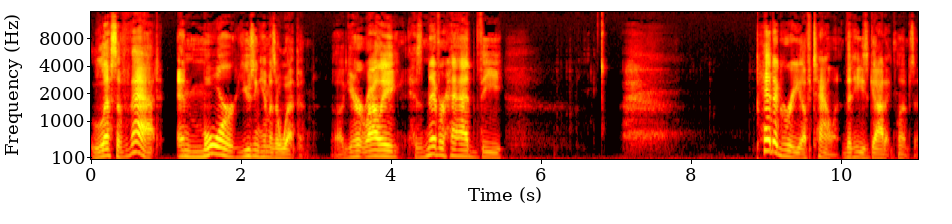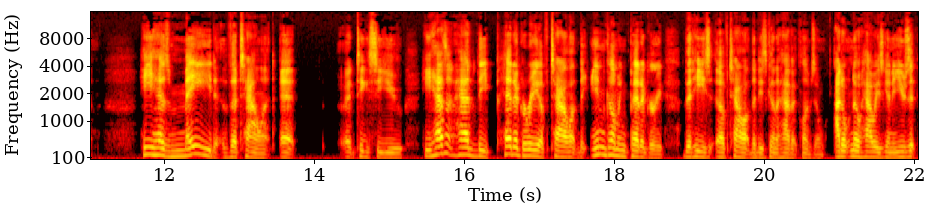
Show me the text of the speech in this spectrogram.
less of that and more using him as a weapon. Uh, Garrett Riley has never had the pedigree of talent that he's got at Clemson. He has made the talent at at TCU, he hasn't had the pedigree of talent, the incoming pedigree that he's of talent that he's going to have at Clemson. I don't know how he's going to use it.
